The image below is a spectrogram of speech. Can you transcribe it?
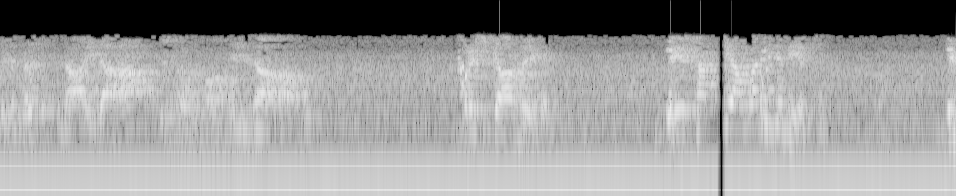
بالقسط لا إله إلا هو পরিষ্কার হয়ে গেল যে সাক্ষী আল্লাহ নিজে দিয়েছেন যে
